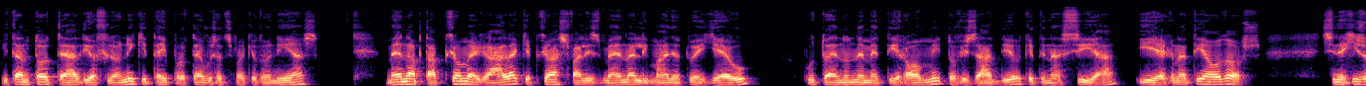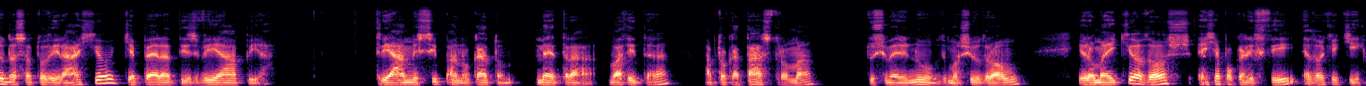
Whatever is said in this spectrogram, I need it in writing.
Ήταν τότε αδιοφιλονίκητα η πρωτεύουσα της Μακεδονίας με ένα από τα πιο μεγάλα και πιο ασφαλισμένα λιμάνια του Αιγαίου που το ένωνε με τη Ρώμη, το Βυζάντιο και την Ασία η Εγνατία Οδός συνεχίζοντας από το Δυράχιο και πέρα της Βία Άπια. Τριάμιση πάνω κάτω μέτρα βαθύτερα από το κατάστρωμα του σημερινού δημοσίου δρόμου η Ρωμαϊκή Οδός έχει αποκαλυφθεί εδώ και εκεί.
